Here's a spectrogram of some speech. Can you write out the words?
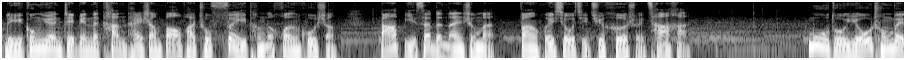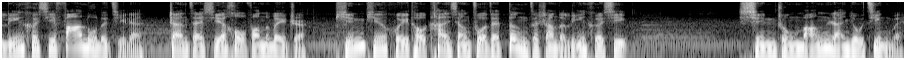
理工院这边的看台上爆发出沸腾的欢呼声，打比赛的男生们返回休息区喝水擦汗。目睹尤虫为林和熙发怒的几人，站在斜后方的位置。频频回头看向坐在凳子上的林和熙，心中茫然又敬畏。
